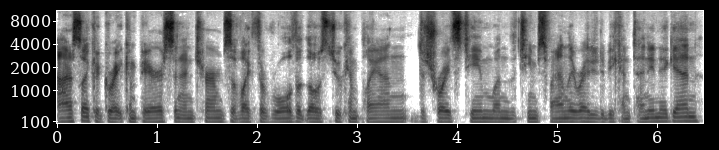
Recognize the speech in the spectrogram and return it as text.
honestly like a great comparison in terms of like the role that those two can play on Detroit's team when the team's finally ready to be contending again.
